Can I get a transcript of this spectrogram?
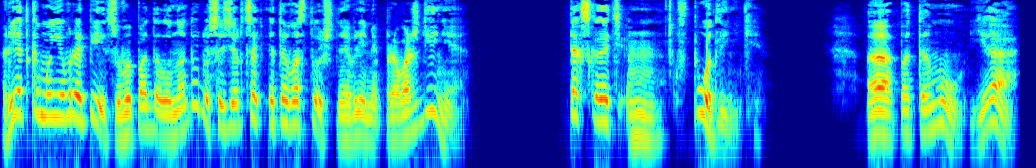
Редкому европейцу выпадало на долю созерцать это восточное времяпровождение, так сказать, в подлиннике. А потому я,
